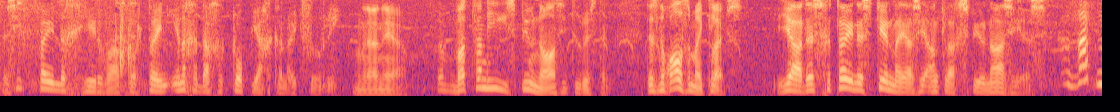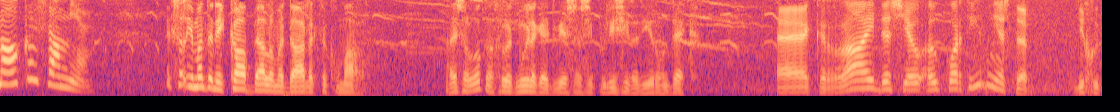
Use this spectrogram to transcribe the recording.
Dis nie veilig hier waar Fortuin enige dag 'n klopjag kan uitvoer nie. Ja nee. Wat van die spionasie toerusting? Dis nog als in my kluis. Ja, dis getuienis teen my as die aanklag spionasie is. Wat maak ons daarmee? Ek sal iemand in die Kaap bel om dit dadelik te kom haal. Hy sal ook 'n groot moeilikheid wees as die polisie dit hier ontdek. Ek raai dis jou ou kwartiermeester. Die goed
